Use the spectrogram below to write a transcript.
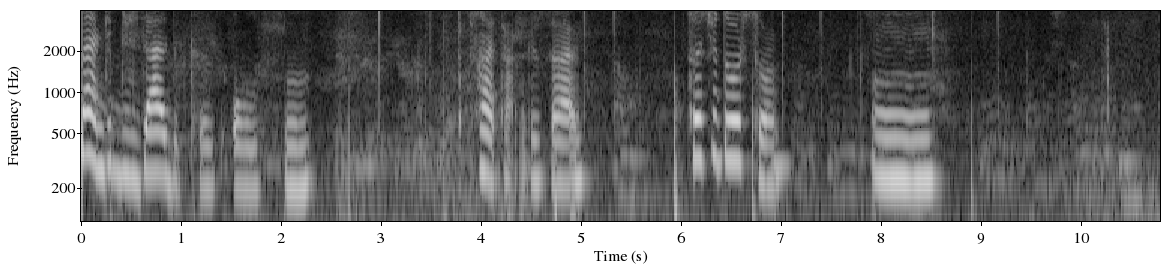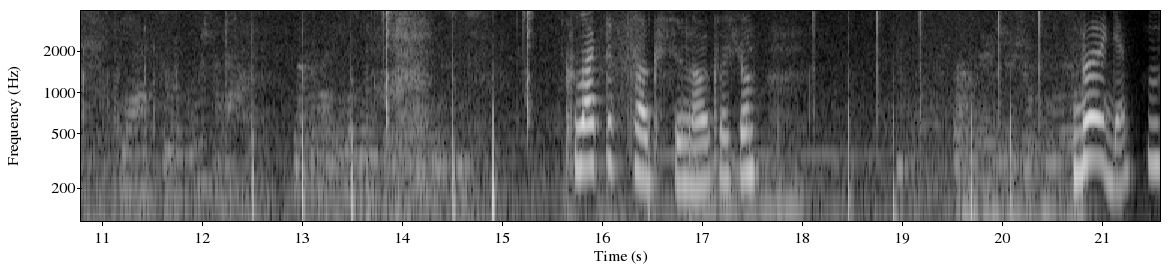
Bence güzel bir kız olsun. Zaten güzel. Saçı dursun. Hmm. Kulaklık taksın arkadaşım. Böyle. Hı.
